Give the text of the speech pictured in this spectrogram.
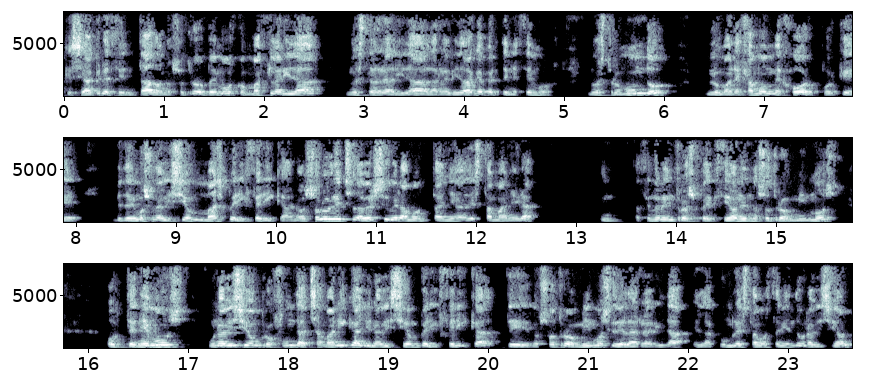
que se ha acrecentado. Nosotros vemos con más claridad nuestra realidad, la realidad a la que pertenecemos. Nuestro mundo lo manejamos mejor porque tenemos una visión más periférica. No solo el hecho de haber subido una montaña de esta manera haciendo una introspección en nosotros mismos, obtenemos una visión profunda chamánica y una visión periférica de nosotros mismos y de la realidad. En la cumbre estamos teniendo una visión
